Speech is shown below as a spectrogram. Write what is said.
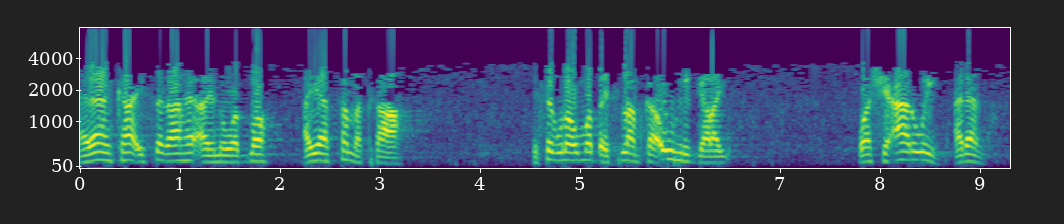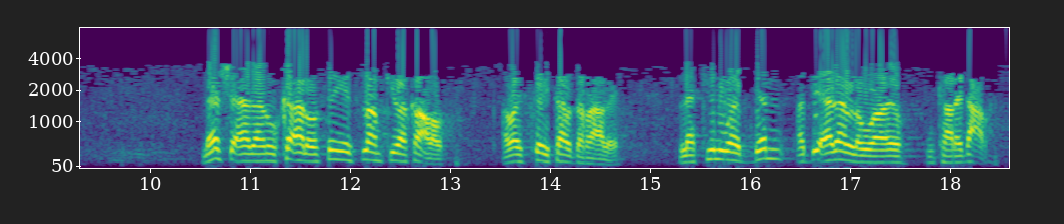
adaankaa isaga ahe aynu wadno ayaa sanadka ah. Isaguna ummadda islaamka u hirgalay. Waa shicaar weyn adaanku meesha aadaan uu ka aloosan yahay islaamkiibaa ka aloosay. Ama iska itaal daraadee. Laakiin waa dan haddii adaan la waayo inkaaray dhacda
